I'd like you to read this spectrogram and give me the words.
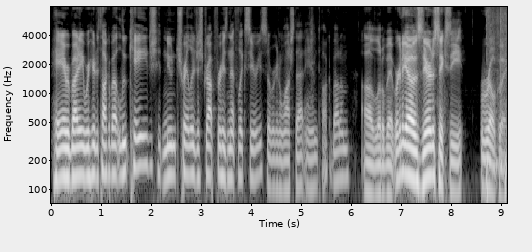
Hey everybody, we're here to talk about Luke Cage. New trailer just dropped for his Netflix series, so we're gonna watch that and talk about him. A little bit. We're gonna go zero to sixty real quick.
